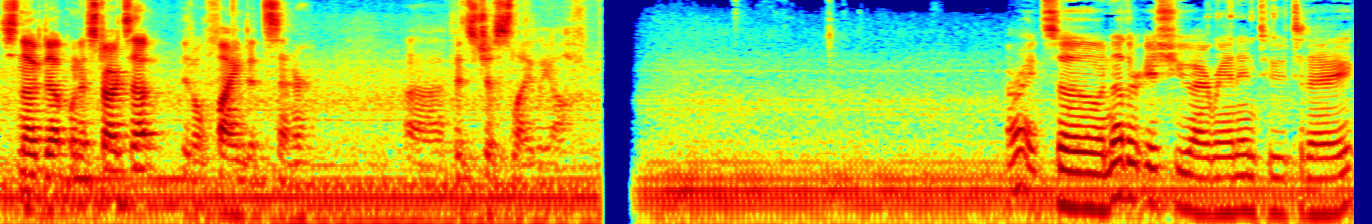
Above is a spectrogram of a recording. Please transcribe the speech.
snugged up when it starts up, it'll find its center uh, if it's just slightly off. All right, so another issue I ran into today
